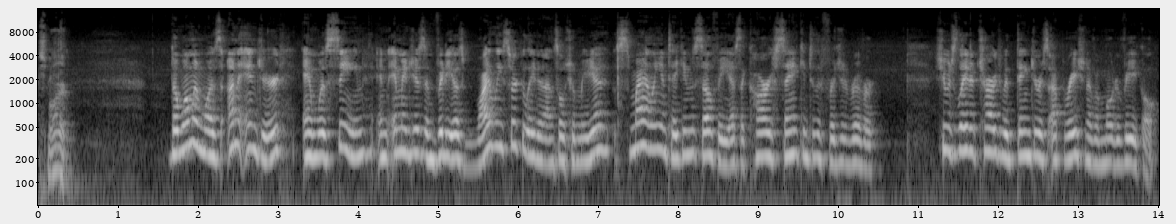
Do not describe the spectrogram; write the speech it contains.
Smart. The woman was uninjured and was seen in images and videos widely circulated on social media, smiling and taking a selfie as the car sank into the frigid river. She was later charged with dangerous operation of a motor vehicle.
